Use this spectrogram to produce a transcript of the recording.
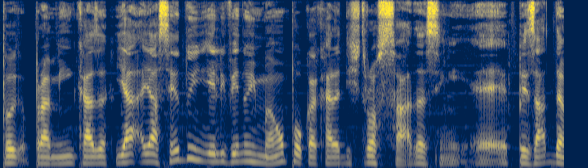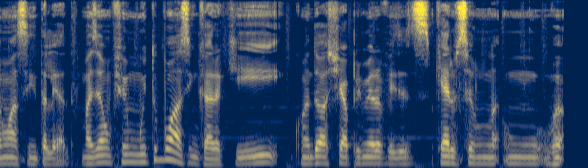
pra, pra mim, em casa. E a, e a cena do, ele vendo o irmão, pô, com a cara destroçada, assim. É pesadão, assim, tá ligado? Mas é um filme muito bom, assim, cara. Que quando eu achei a primeira vez, eu disse, quero ser um, um,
